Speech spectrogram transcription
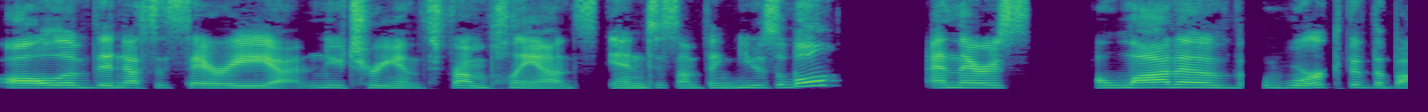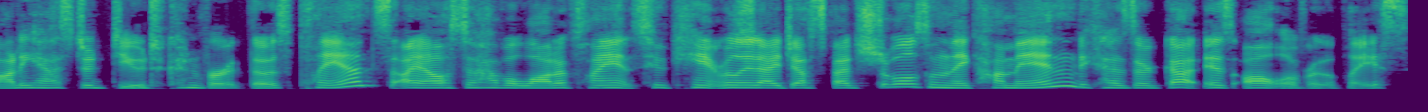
all of the necessary uh, nutrients from plants into something usable. And there's a lot of work that the body has to do to convert those plants. I also have a lot of clients who can't really digest vegetables when they come in because their gut is all over the place.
